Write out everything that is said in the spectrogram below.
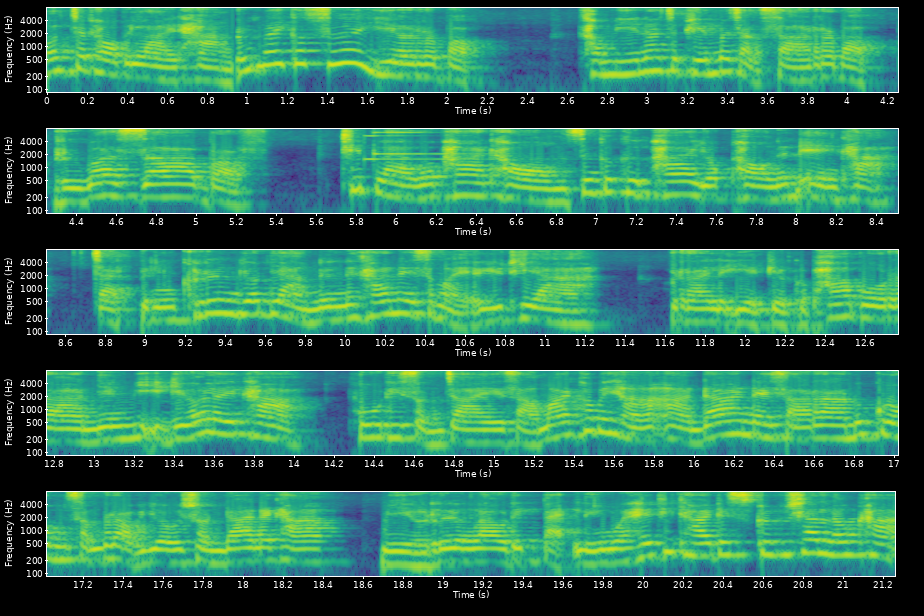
มักจะทอเป็นลายทาง หรือไม่ก็เสื้อเยระบับคำนี้น่าจะเพี้ยนมาจากสาระบับ หรือว่าซาบัฟที่แปลว่าผ้าทอง ซึ่งก็คือผ้ายกทองนั่นเองค่ะ จัดเป็นเครื่องยศอย่างหนึ่งนะคะ ในสมัยอยุธยา รายละเอียดเกี่ยวกับผ้าโบราณยังมีอีกเยอะเลยค่ะ ผู้ที่สนใจสามารถเข้าไปหาอ่านได้ในสารานุกรมสำหรับเยาวชนได้นะคะ มีเรื่องเล่าได้แปะลิงก์ไว้ให้ที่ท้าย description แล้วค่ะ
